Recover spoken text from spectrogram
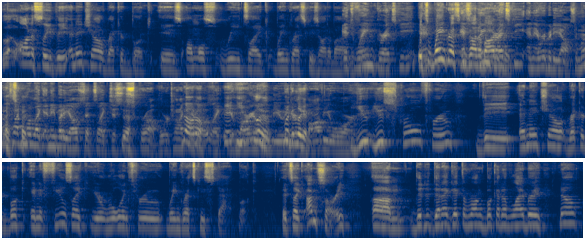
Honestly, the NHL record book is almost reads like Wayne Gretzky's autobiography. It's Wayne Gretzky. It's Wayne Gretzky's it's Wayne autobiography. Gretzky and everybody else. And we're not talking about like anybody else that's like just a scrub. We're talking No, no. about like It- your you- Mario look, Lemieux, look, your look Bobby Orr. You you scroll through the NHL record book, and it feels like you're rolling through Wayne Gretzky's stat book. It's like, I'm sorry, um, did, did I get the wrong book out of the library? No,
